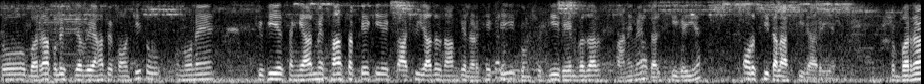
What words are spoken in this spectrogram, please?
तो बर्रा पुलिस जब यहाँ पे पहुँची तो उन्होंने, क्योंकि ये संज्ञान में था सबके, कि एक आशु यादव नाम के लड़के की गुमशुदगी रेल बाज़ार थाने में दर्ज की गई है और उसकी तलाश की जा रही है। तो बर्रा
